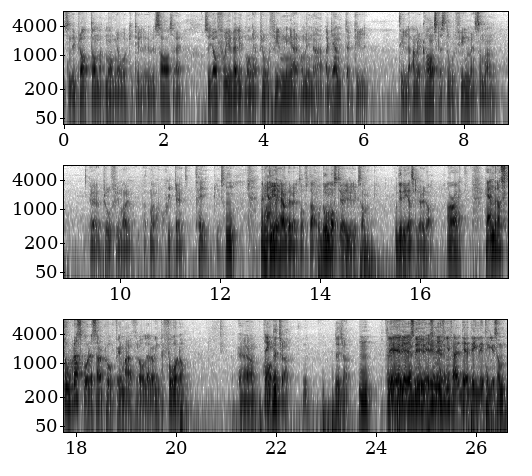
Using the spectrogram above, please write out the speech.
som vi pratade om, att många åker till USA och sådär. Så jag får ju väldigt många provfilmningar av mina agenter till, till amerikanska storfilmer som man eh, provfilmar, att man skickar ett tejp liksom. Men och händer, det händer väldigt ofta. Och då måste jag ju liksom... Och det är det jag ska göra idag. All right. händer att stora skådisar provfilmar för roller och inte får dem? Eh, ja, Tänk- det tror jag. Det tror jag. Eller, Eller så- det- jag är så det- nyfiken för det. det, det, det tänk liksom,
